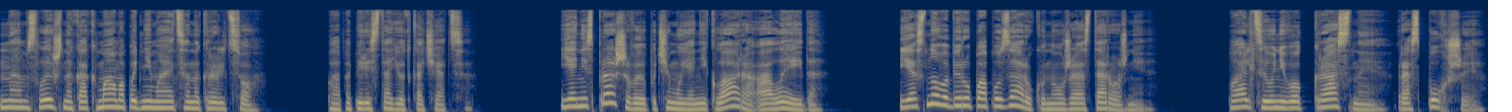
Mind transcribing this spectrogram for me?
Нам слышно, как мама поднимается на крыльцо. Папа перестает качаться. Я не спрашиваю, почему я не Клара, а Лейда. Я снова беру папу за руку, но уже осторожнее. Пальцы у него красные, распухшие,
